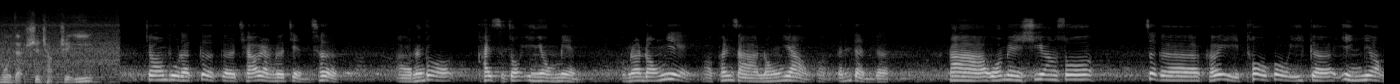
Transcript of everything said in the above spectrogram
目的市场之一。交通部的各个桥梁的检测，呃，能够开始做应用面。我们的农业啊，喷洒农药啊等等的，那我们也希望说，这个可以透过一个应用，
